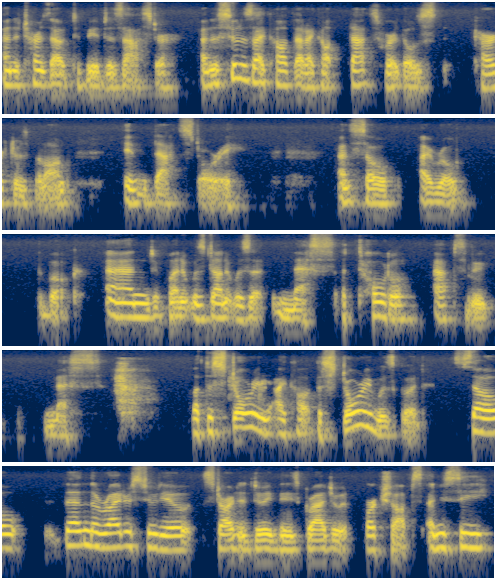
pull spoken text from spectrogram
And it turns out to be a disaster. And as soon as I thought that, I thought that's where those characters belong in that story. And so I wrote the book. And when it was done, it was a mess, a total, absolute mess. But the story, I thought the story was good. So then the writer studio started doing these graduate workshops. And you see,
